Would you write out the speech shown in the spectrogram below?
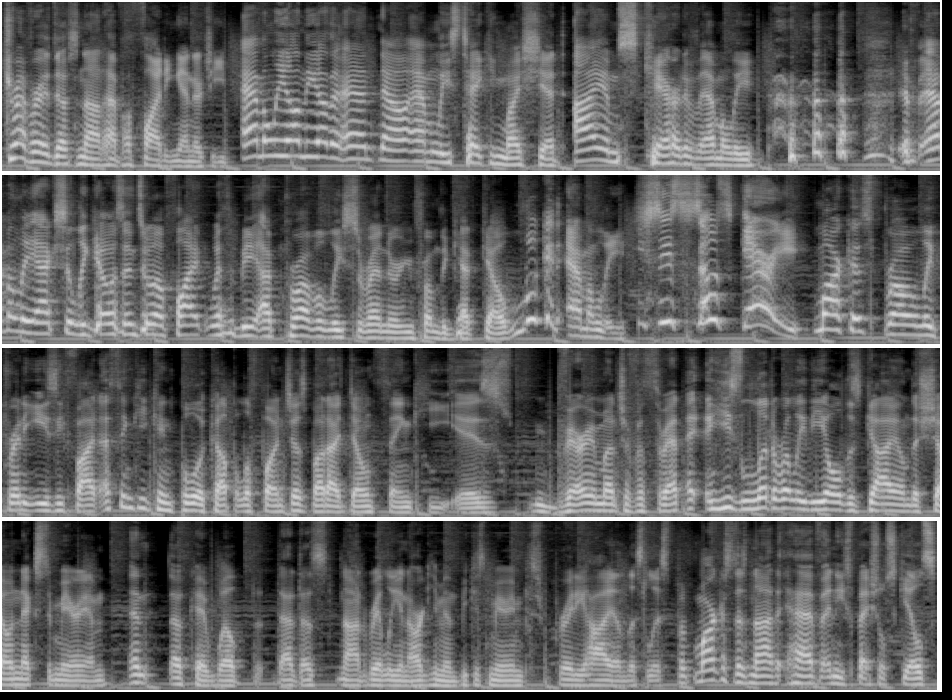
Trevor does not have a fighting energy. Emily, on the other hand, now Emily's taking my shit. I am scared of Emily. if Emily actually goes into a fight with me, I'm probably surrendering from the get-go. Look at Emily. She's so scary. Marcus, probably pretty easy fight. I think he can pull a couple of punches, but I don't think he is very much of a threat. Uh, he's literally the oldest guy on the show next to Miriam. And, okay, well, that is not really an argument because Miriam's pretty high on this list. But Marcus does not have any special skills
